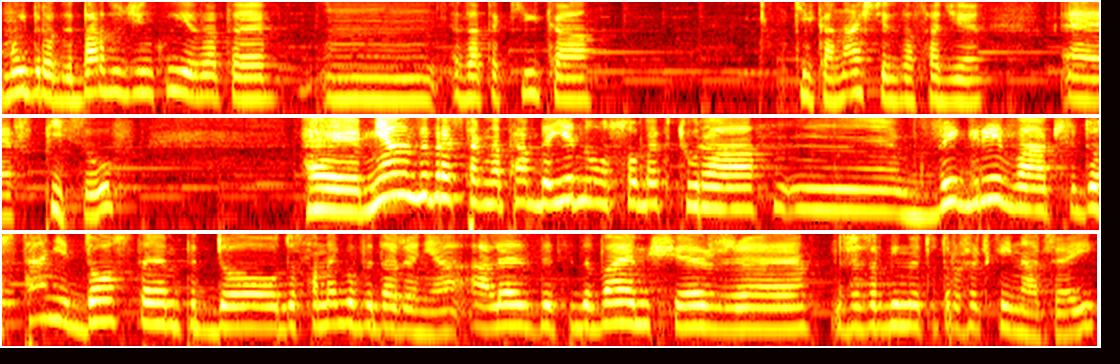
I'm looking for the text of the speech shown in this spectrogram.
Moi drodzy, bardzo dziękuję za te, mm, za te kilka, kilkanaście w zasadzie e, wpisów. E, Miałem wybrać tak naprawdę jedną osobę, która mm, wygrywa, czy dostanie dostęp do, do samego wydarzenia, ale zdecydowałem się, że, że zrobimy to troszeczkę inaczej.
